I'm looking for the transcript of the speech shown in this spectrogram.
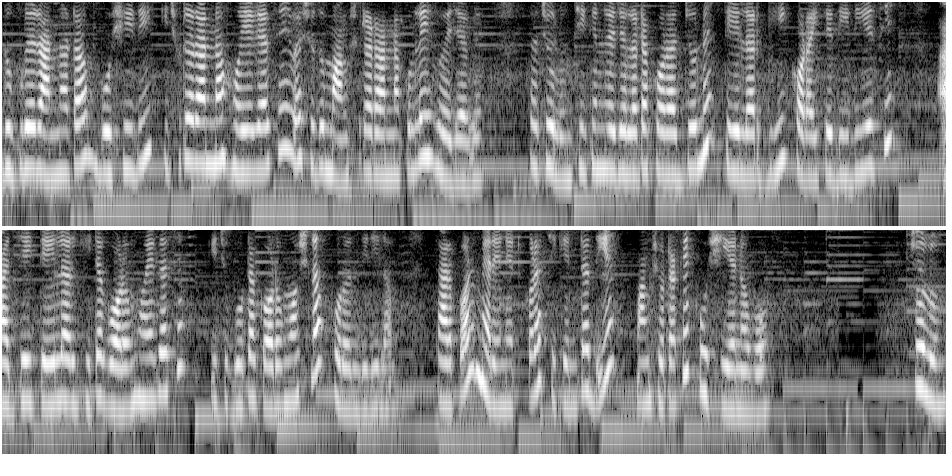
দুপুরে রান্নাটা বসিয়ে দিই। কিছুটা রান্না হয়ে গেছে, এবার শুধু মাংসটা রান্না করলেই হয়ে যাবে। তা চলুন চিকেন রেজালাটা করার জন্য তেল আর ঘি কড়াইতে দিয়ে দিয়েছি। আর যেই তেল আর ঘিটা গরম হয়ে গেছে, কিছু গোটা গরম মশলা ফোড়ন দিয়ে দিলাম। তারপর ম্যারিনেট করা চিকেনটা দিয়ে মাংসটাকে কষিয়ে নেব। চলুন,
